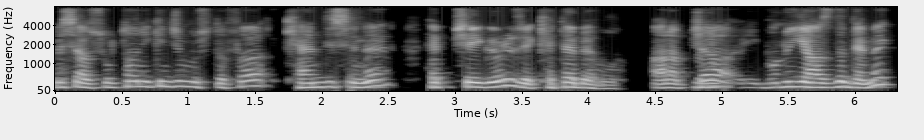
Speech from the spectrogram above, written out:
mesela Sultan II. Mustafa kendisine hep şey görürüz ya ketebehu. Arapça hı bunu yazdı demek.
